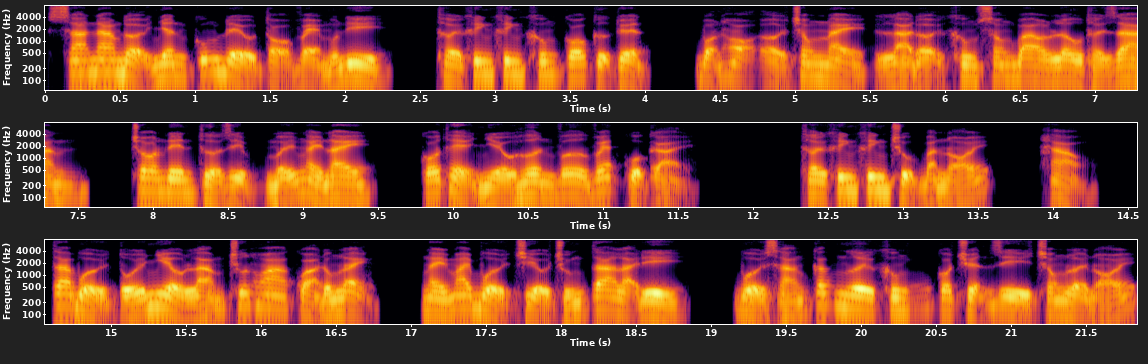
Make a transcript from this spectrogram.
Sa nam đợi nhân cũng đều tỏ vẻ muốn đi, thời khinh khinh không có cự tuyệt, bọn họ ở trong này là đợi không xong bao lâu thời gian, cho nên thừa dịp mấy ngày nay, có thể nhiều hơn vơ vét của cải. Thời khinh khinh chụp bàn nói, hảo, ta buổi tối nhiều làm chút hoa quả đông lạnh, ngày mai buổi chiều chúng ta lại đi, buổi sáng các ngươi không có chuyện gì trong lời nói,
